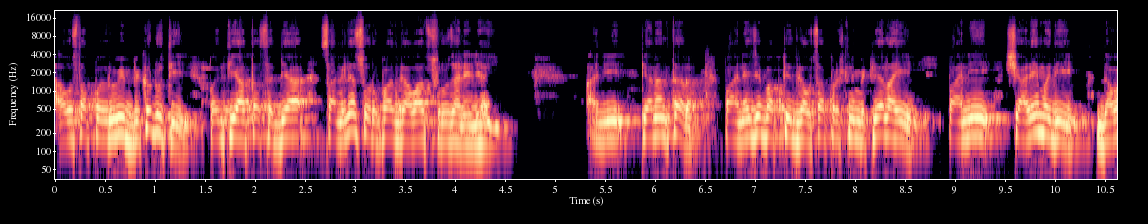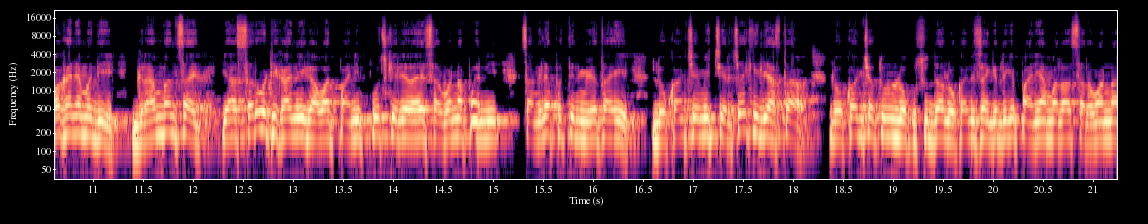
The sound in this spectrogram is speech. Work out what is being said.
अवस्था पूर्वी बिकट होती पण ती आता सध्या चांगल्या स्वरूपात गावात सुरू झालेली आहे. आणि त्यानंतर पाण्याच्या बाबतीत गावचा प्रश्न मिटलेला आहे. पाणी शाळेमध्ये दवाखान्यामध्ये ग्रामपंचायत या सर्व ठिकाणी गावात पाणी पोच केलेलं आहे. सर्वांना पाणी चांगल्या पद्धतीने मिळत आहे. लोकांची आम्ही चर्चा केली असता लोकांच्यातून लोक सुद्धा लोकांनी सांगितलं की पाणी आम्हाला सर्वांना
